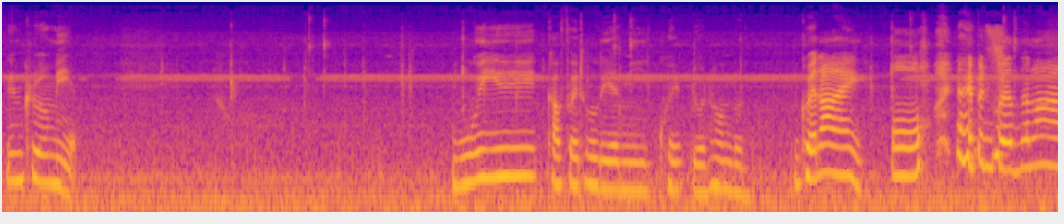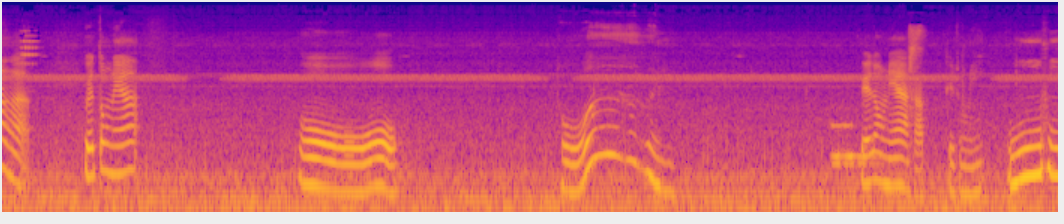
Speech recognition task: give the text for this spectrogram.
เป็นครูเมด อุ้ยคาเฟ่ทูเรียมีเควสอยู่ห้องดนมันเควสอะไร โอ้อยากให้เป็นเควสด้านล่างอะเควสตรงเนี้ยโอ้โหเควสตรงเนี้ยครับเควสตรงนี้อู้หู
